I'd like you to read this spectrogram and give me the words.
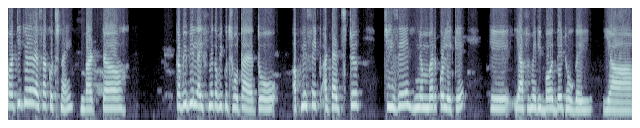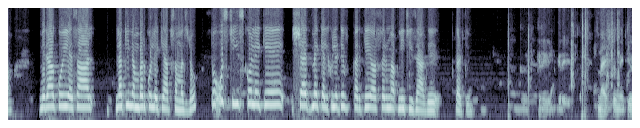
पर्टिकुलर ऐसा कुछ नहीं बट कभी भी लाइफ में कभी कुछ होता है तो अपने से एक अटैच्ड चीजें नंबर को लेके कि या फिर मेरी बर्थ डेट हो गई या मेरा कोई ऐसा लकी नंबर को लेके आप समझ लो तो उस चीज को लेके शायद मैं कैलकुलेटिव करके और फिर मैं अपनी चीजें आगे करती हूँ good great great nice to meet you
